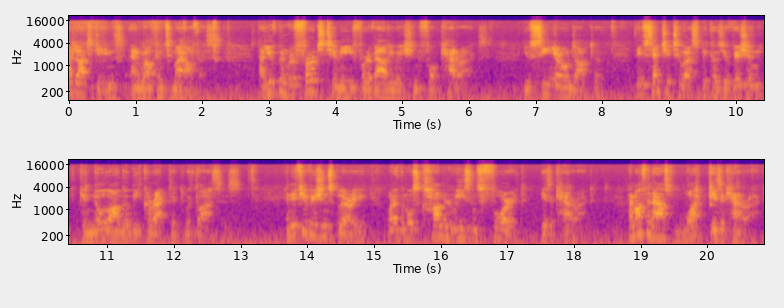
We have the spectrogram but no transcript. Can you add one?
I'm Dr. Deans, and welcome to my office. Now, you've been referred to me for evaluation for cataracts. You've seen your own doctor. They've sent you to us because your vision can no longer be corrected with glasses. And if your vision's blurry, one of the most common reasons for it is a cataract. I'm often asked, what is a cataract?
